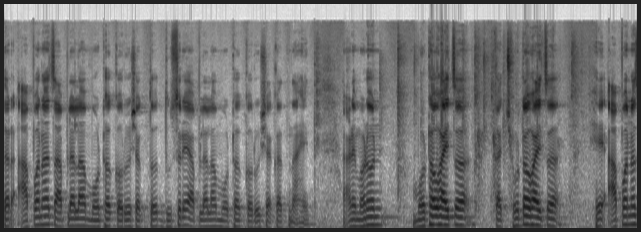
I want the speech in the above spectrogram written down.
तर आपणच आपल्याला मोठं करू शकतो दुसरे आपल्याला मोठं करू शकत नाहीत. आणि म्हणून मोठं व्हायचं का छोटं व्हायचं हे आपणच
